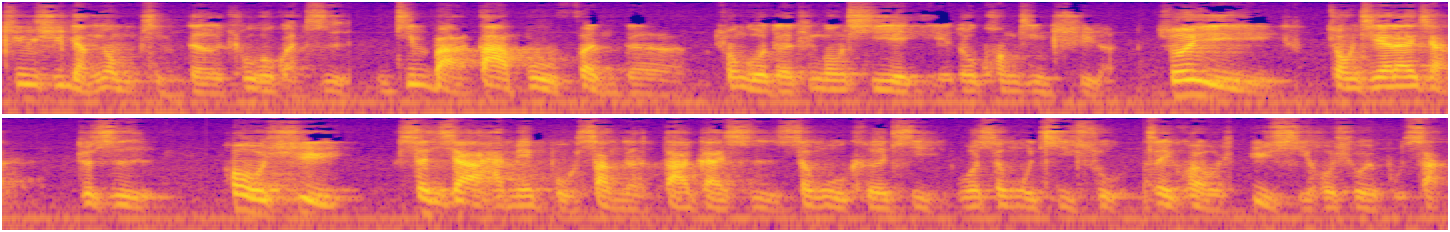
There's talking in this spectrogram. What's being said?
军需两用品的出口管制，已经把大部分的中国的军工企业也都框进去了。所以总结来讲，就是后续剩下还没补上的，大概是生物科技或生物技术这一块，我预期后续会补上。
